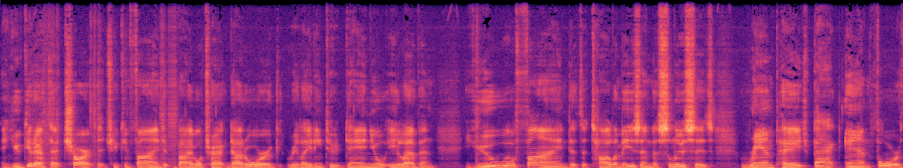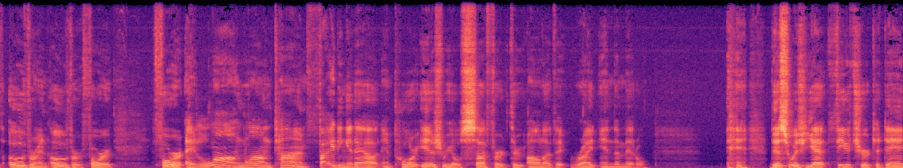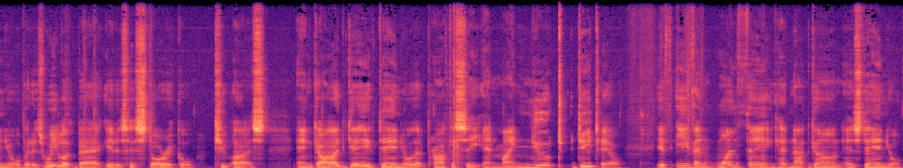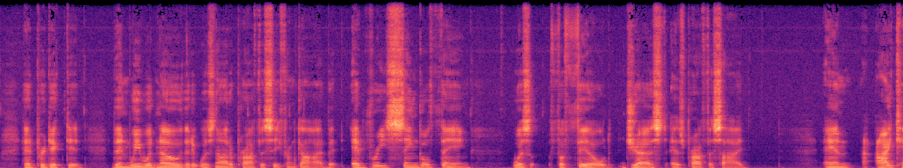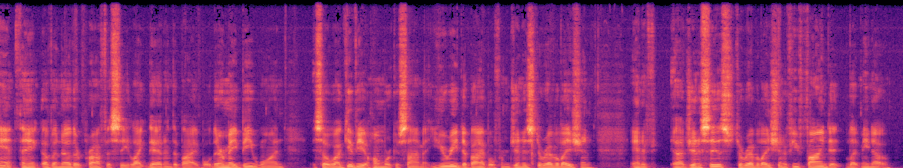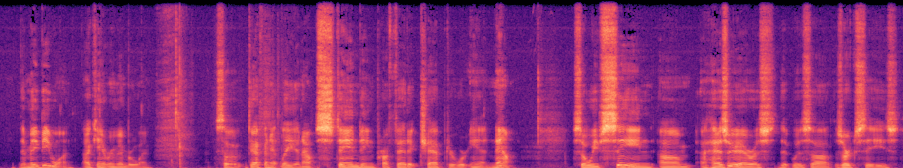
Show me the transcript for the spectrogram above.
and you get out that chart that you can find at BibleTrack.org relating to Daniel 11, you will find that the Ptolemies and the Seleucids rampage back and forth over and over for for a long, long time fighting it out, and poor Israel suffered through all of it right in the middle. this was yet future to Daniel, but as we look back, it is historical to us. And God gave Daniel that prophecy in minute detail. If even one thing had not gone as Daniel had predicted, then we would know that it was not a prophecy from God. But every single thing was fulfilled just as prophesied. And I can't think of another prophecy like that in the Bible. There may be one, so I'll give you a homework assignment. You read the Bible from Genesis to Revelation, and if uh, Genesis to Revelation, if you find it, let me know. There may be one. I can't remember one. So, definitely an outstanding prophetic chapter we're in. Now, so we've seen um, Ahasuerus that was uh, Xerxes,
